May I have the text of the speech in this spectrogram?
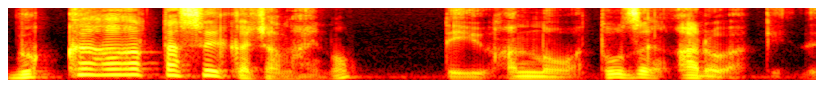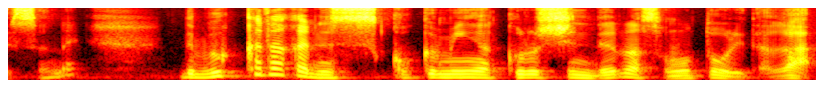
物価が上がった成果じゃないの？っていう反応は当然あるわけですよね。で、物価高に国民が苦しんでるのはその通りだが、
